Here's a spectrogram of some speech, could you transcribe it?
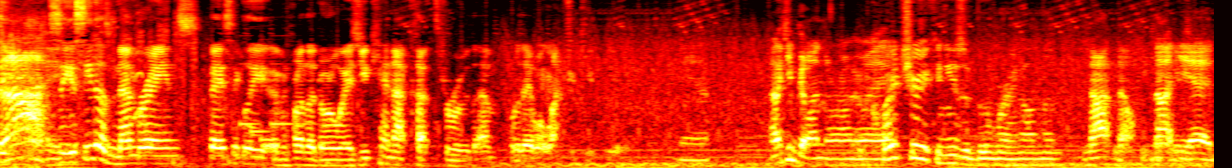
Ah! So you see those membranes, basically, in front of the doorways? You cannot cut through them, or they will electrocute you. Yeah. I keep going the wrong way. Quite sure you can use a boomerang on them. Not, no. you Not can't use yet.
